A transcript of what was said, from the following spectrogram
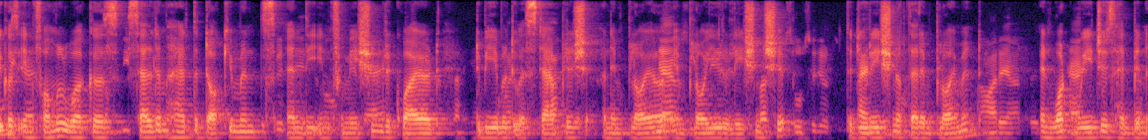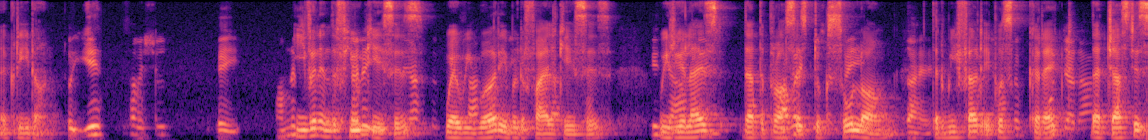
because भी जाए informal तो workers कंपनी seldom को had the documents उसपे and the लोग information बताएं, required ऐसा नहीं to है, be able to हमारे establish काफी an न्याय employer उसके employee लिए बस relationship, सोर्सेज और the टाइम duration of देते their हैं। employment, हमारे यहाँ पे and what न्याय wages सोर्सेज had been होता है। agreed on. तो ये सब इश्यू गई हमने Even in the few पहले ये cases प्रयास तो where किया we था were कि able to ये file प्रयास किया cases, कि we जहाँ पे realized that the process power took equation so नहीं long होता है, that we felt तो it was यहाँ पे बहुत correct ज़्यादा that justice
